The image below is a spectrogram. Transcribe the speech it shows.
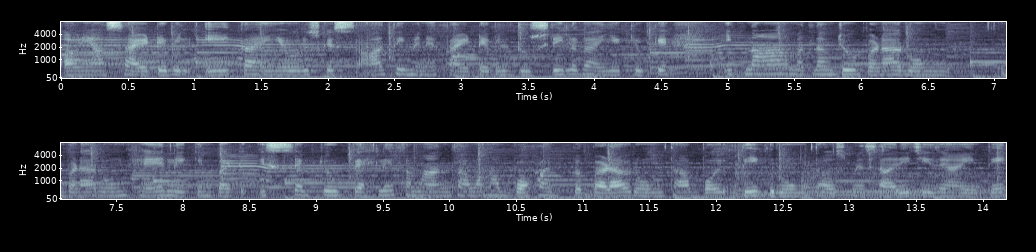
और यहाँ साइड टेबल एक आई है और उसके साथ ही मैंने साइड टेबल दूसरी लगाई है क्योंकि इतना मतलब जो बड़ा रूम बड़ा रूम है लेकिन बट इससे जो पहले सामान था वहाँ बहुत बड़ा रूम था बहुत बिग रूम था उसमें सारी चीज़ें आई थी।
